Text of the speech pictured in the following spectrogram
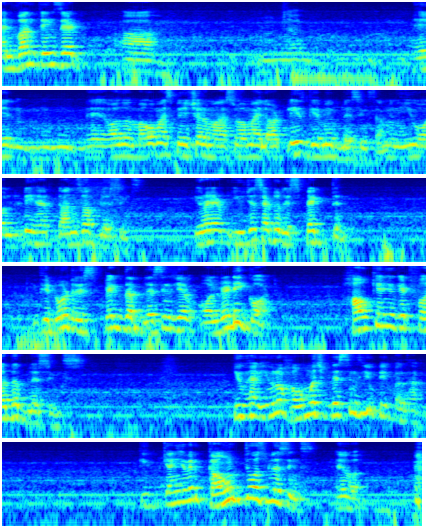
And one thing that uh, hey, although oh my spiritual master, oh my Lord, please give me blessings. I mean, you already have tons of blessings. You have, you just have to respect them. If you don't respect the blessings you have already got, how can you get further blessings? You have, you know how much blessings you people have. Can you even count those blessings ever?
